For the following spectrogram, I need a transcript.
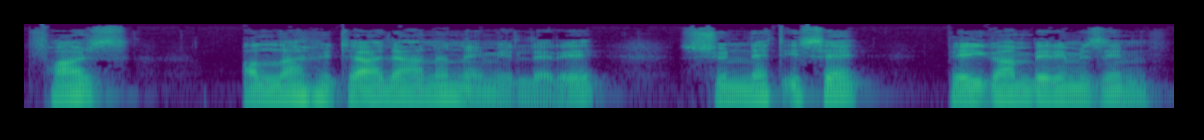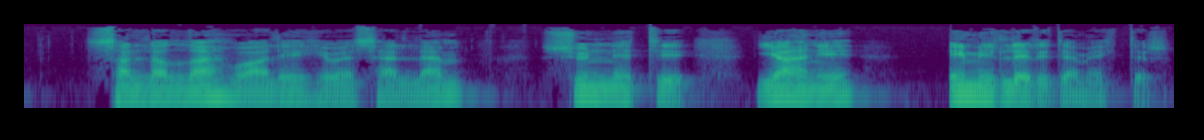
farz Allahü Teala'nın emirleri, sünnet ise peygamberimizin sallallahu aleyhi ve sellem sünneti yani emirleri demektir.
